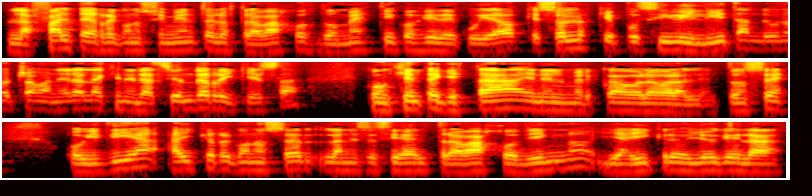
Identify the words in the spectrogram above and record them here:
la falta de reconocimiento de los trabajos domésticos y de cuidados, que son los que posibilitan de una u otra manera la generación de riqueza con gente que está en el mercado laboral. Entonces, hoy día hay que reconocer la necesidad del trabajo digno y ahí creo yo que la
